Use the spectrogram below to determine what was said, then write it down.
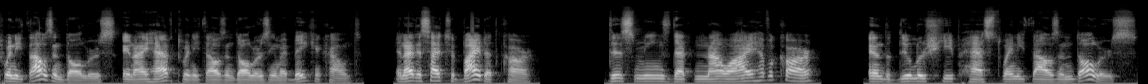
$20,000 and I have $20,000 in my bank account and I decide to buy that car, this means that now I have a car and the dealership has $20,000.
